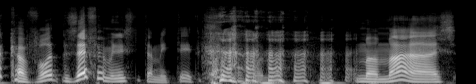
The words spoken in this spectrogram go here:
הכבוד, זה פמיניסטית אמיתית, כל הכבוד. ממש,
